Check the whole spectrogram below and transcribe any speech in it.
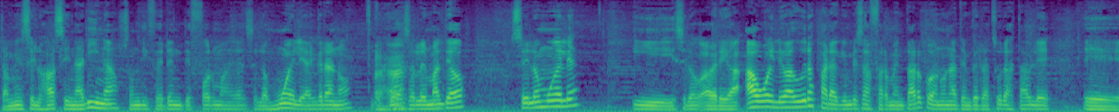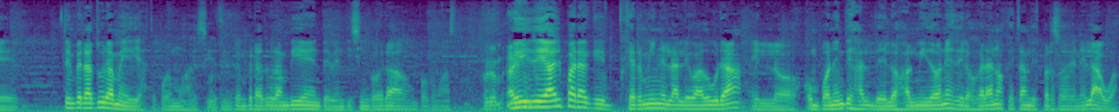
también se los hace en harina, son diferentes formas de se los muele al grano, después de hacerle el malteado, se lo muele y se lo agrega agua y levaduras para que empiece a fermentar con una temperatura estable, eh, temperatura media, te podemos decir, temperatura ambiente, 25 grados, un poco más. Lo ideal para que germine la levadura en los componentes de los almidones de los granos que están dispersos en el agua.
